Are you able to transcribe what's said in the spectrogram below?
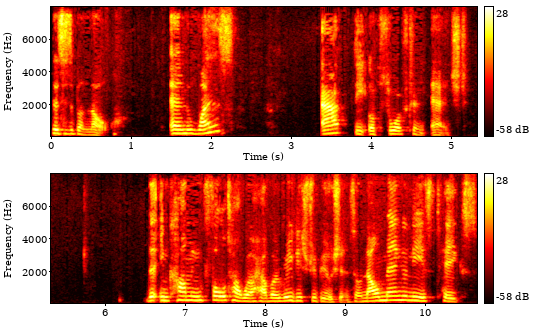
this is below. And once at the absorption edge, the incoming photon will have a redistribution. So now manganese takes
